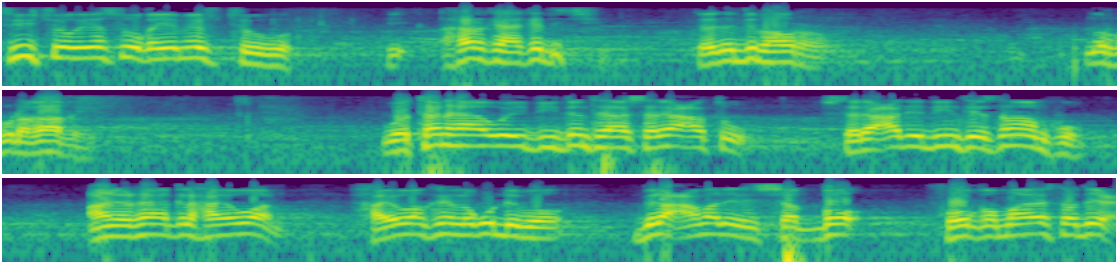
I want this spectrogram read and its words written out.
sii joogayo suuqayo meeshu joogo rarka ha ka dejiyo dabeedna dib ha u raro. Markuu dhaqaaqayo wa tanhaa way diidan tahay ashareecatu shareecadii diinta islaamku can iraaqi alxayawaan xayawaanka in lagu dhibo bilcamali shaqo fowqa maa yastadiic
